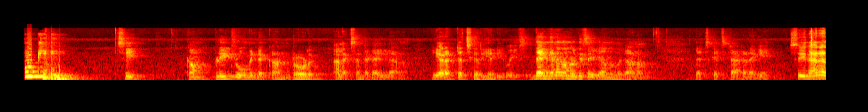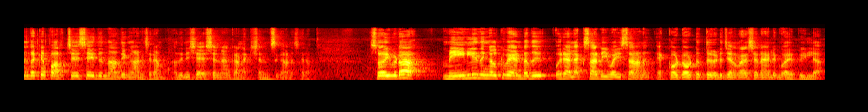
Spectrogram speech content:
Okay, See, complete room in the control. Alexa, control the കയ്യിലാണ് ഈ ഒരൊറ്റ ചെറിയ ഡിവൈസ് ഇതെങ്ങനെ നമുക്ക് ചെയ്യാമെന്ന് കാണാം. Let's get started again so ഞാൻ എന്തൊക്കെ പർച്ചേസ് ചെയ്തെന്ന് ആദ്യം കാണിച്ചു തരാം അതിനുശേഷം ഞാൻ കണക്ഷൻസ് കാണിച്ചു തരാം സോ ഇവിടെ മെയിൻലി നിങ്ങൾക്ക് വേണ്ടത് ഒരു അലക്സ ഡിവൈസ് ആണ്. എക്കോ ഡോട്ട് തേർഡ് ജനറേഷൻ ആയാലും കുഴപ്പമില്ല.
